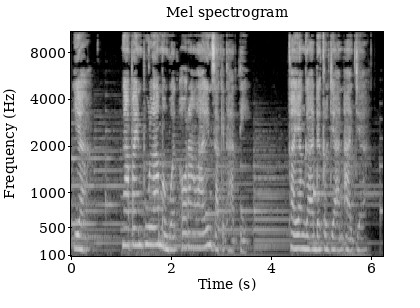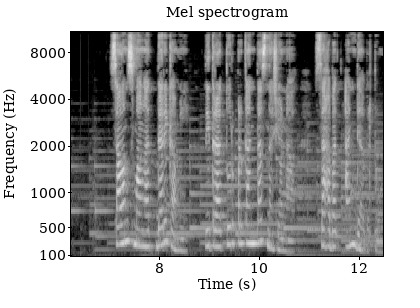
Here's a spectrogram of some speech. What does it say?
Ya, ngapain pula membuat orang lain sakit hati? Kayak nggak ada kerjaan aja. Salam semangat dari kami, Literatur Perkantas Nasional, sahabat Anda bertumbuh.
